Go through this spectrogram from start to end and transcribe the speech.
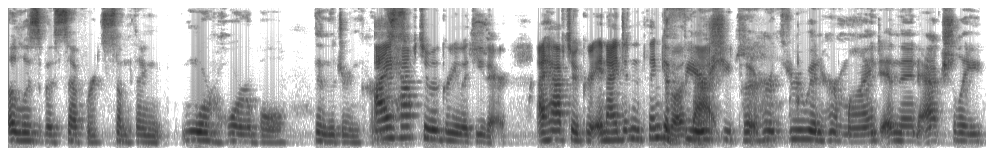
Elizabeth suffered something more horrible than the dream curse. I have to agree with you there. I have to agree. And I didn't think the about fear that. she put her through in her mind, and then actually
